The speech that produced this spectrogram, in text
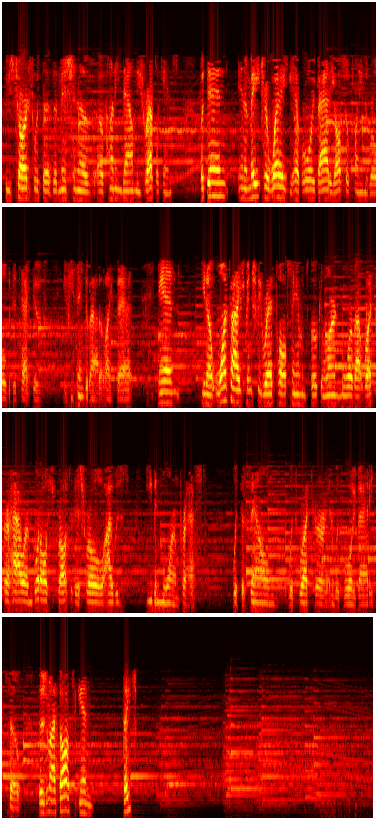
who's charged with the, the mission of, of hunting down these replicants. But then, in a major way, you have Roy Batty also playing the role of a detective, if you think about it like that. And you know, once I eventually read Paul Sammon's book and learned more about Rutger Hauer and what all he brought to this role, I was even more impressed with the film, with Rutger, and with Roy Batty. So those are my thoughts. Again, thanks.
